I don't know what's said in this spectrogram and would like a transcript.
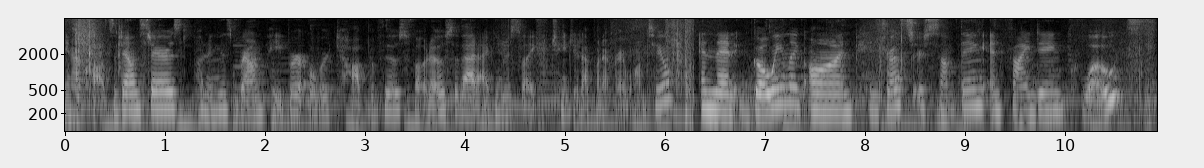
in our closet downstairs, putting this brown paper over top of those photos so that I can just like change it up whenever I want to. And then going like on Pinterest or something and finding quotes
